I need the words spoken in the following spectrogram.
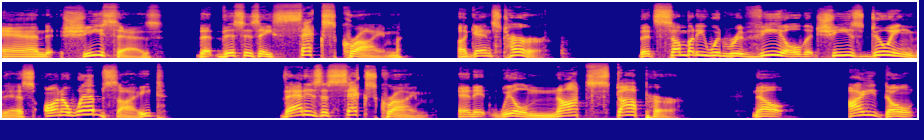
and she says that this is a sex crime against her. That somebody would reveal that she's doing this on a website that is a sex crime and it will not stop her. Now, I don't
